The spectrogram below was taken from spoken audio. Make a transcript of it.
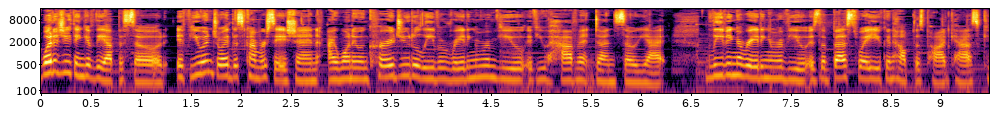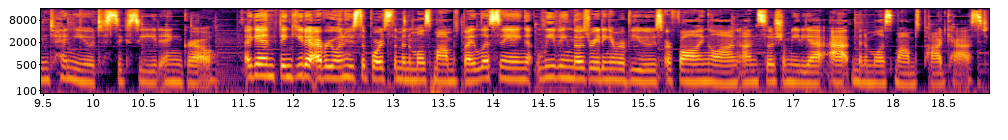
What did you think of the episode? If you enjoyed this conversation, I want to encourage you to leave a rating and review if you haven't done so yet. Leaving a rating and review is the best way you can help this podcast continue to succeed and grow. Again, thank you to everyone who supports the Minimalist Moms by listening, leaving those rating and reviews, or following along on social media at Minimalist Moms Podcast.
